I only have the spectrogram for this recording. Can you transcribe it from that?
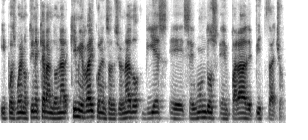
y pues bueno, tiene que abandonar Kimi Raikkonen sancionado 10 segundos en parada de pit, Tacho.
